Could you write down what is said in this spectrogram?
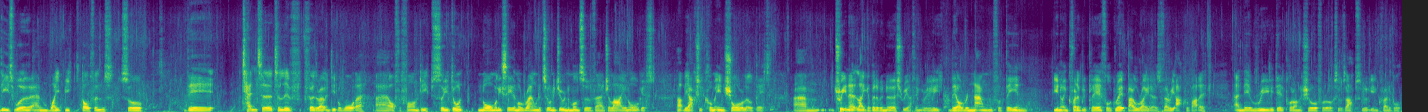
These were um, white-beaked dolphins, so they tend to, to live further out in deeper water, uh, off the Farne Deeps, so you don't normally see them around. It's only during the months of uh, July and August that they actually come inshore a little bit. Um, treating it like a bit of a nursery, I think, really. They are renowned for being, you know, incredibly playful, great bow riders, very acrobatic, and they really did put on a show for us. It was absolutely incredible.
